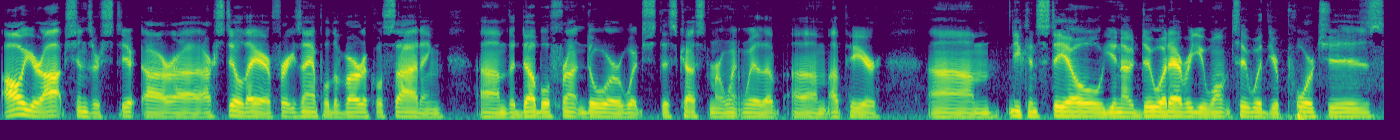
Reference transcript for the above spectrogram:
all your options are, still are, uh, are still there. For example, the vertical siding, um, the double front door, which this customer went with up, um, up here. Um, you can still, you know, do whatever you want to with your porches,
